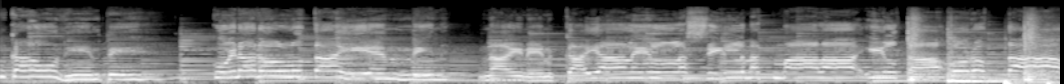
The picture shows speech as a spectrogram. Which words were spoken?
On kauniimpi kuin on ollut aiemmin. Nainen kajalilla silmät maalaa iltaa odottaa.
